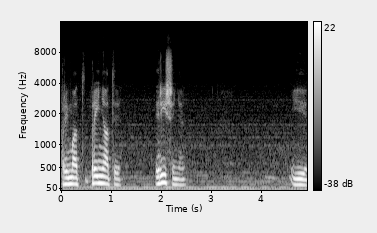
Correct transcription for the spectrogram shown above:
Приймати, прийняти рішення і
